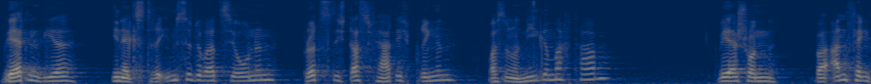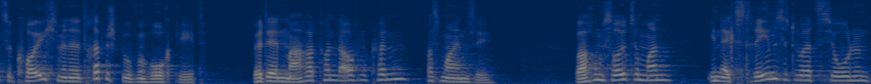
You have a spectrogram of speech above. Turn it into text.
werden wir in Extremsituationen plötzlich das fertigbringen, was wir noch nie gemacht haben? Wer schon anfängt zu keuchen, wenn er eine Treppestufe hochgeht, wird er einen Marathon laufen können? Was meinen Sie? Warum sollte man in Extremsituationen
